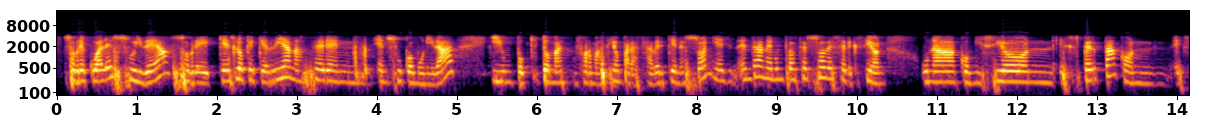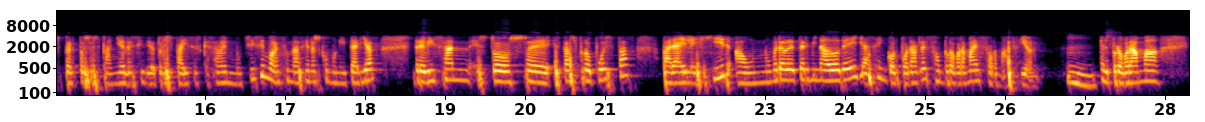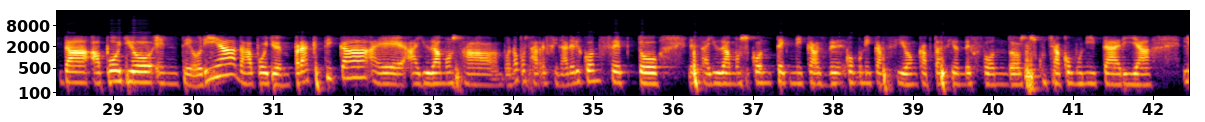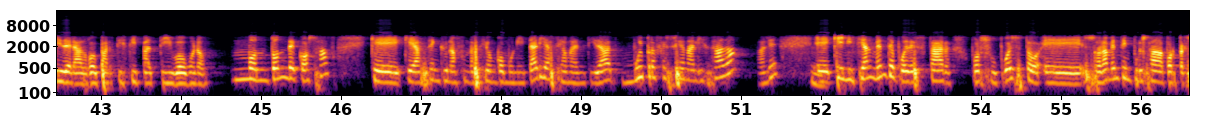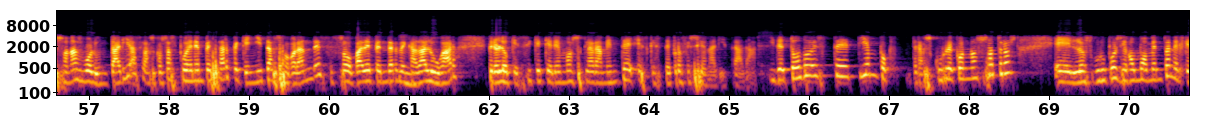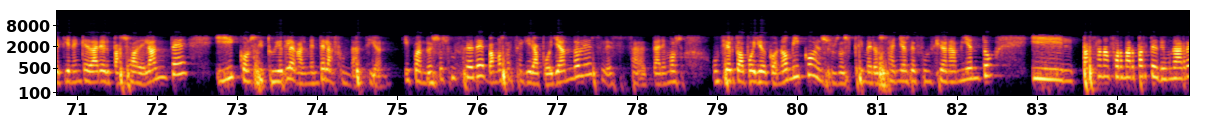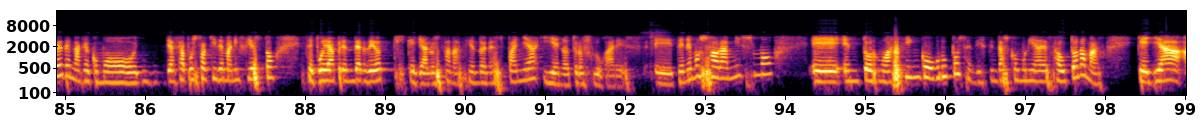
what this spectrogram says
sobre cuál es su idea, sobre qué es lo que querrían hacer en, en, su comunidad y un poquito más de información para saber quiénes son y entran en un proceso de selección. Una comisión experta con expertos españoles y de otros países que saben muchísimo de fundaciones comunitarias revisan estos, eh, estas propuestas para elegir a un número determinado de ellas e incorporarles a un programa de formación. Mm. El programa da apoyo en teoría, da apoyo en práctica, eh, ayudamos a bueno pues a refinar el concepto, les ayudamos con técnicas de comunicación, captación de fondos, escucha comunitaria, liderazgo participativo, bueno, un montón de cosas que, que hacen que una fundación comunitaria sea una entidad muy profesionalizada ¿vale? Mm. Eh, que inicialmente puede estar, por supuesto, eh, solamente impulsada por personas voluntarias. Las cosas pueden empezar pequeñitas o grandes, eso va a depender de mm. cada lugar, pero lo que sí que queremos claramente es que esté profesionalizada. Y de todo este tiempo que transcurre con nosotros, eh, los grupos llega un momento en el que tienen que dar el paso adelante y constituir legalmente la fundación. Y cuando eso sucede, vamos a seguir apoyándoles, les daremos un cierto apoyo económico en sus dos primeros años de funcionamiento y pasan a formar parte de una red en la que, como ya se ha puesto aquí de manifiesto, se puede aprender de otros que ya lo están haciendo en España y en otros lugares. Eh, tenemos ahora mismo eh, en torno a cinco grupos en distintas comunidades autónomas que ya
